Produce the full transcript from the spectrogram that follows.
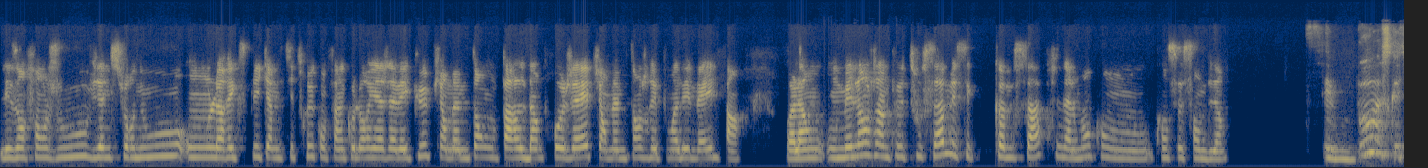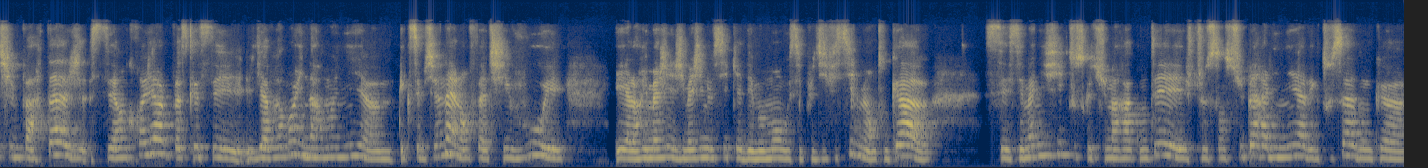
les enfants jouent, viennent sur nous, on leur explique un petit truc, on fait un coloriage avec eux, puis en même temps, on parle d'un projet, puis en même temps, je réponds à des mails. Enfin, voilà, on, mélange un peu tout ça, mais c'est comme ça finalement qu'on se sent bien. C'est beau ce que tu me partages, c'est incroyable parce que c'est il y a vraiment une harmonie euh, exceptionnelle en fait chez vous et, et alors j'imagine aussi qu'il y a des moments où c'est plus difficile, mais en tout cas euh, c'est magnifique tout ce que tu m'as raconté et je te sens super alignée avec tout ça donc euh,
